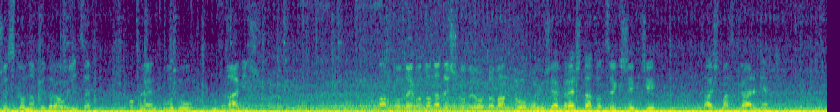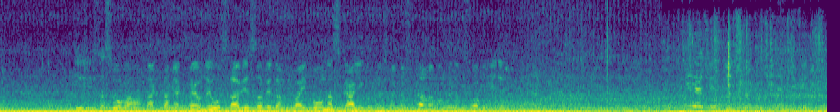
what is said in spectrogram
wszystko na hydraulice. Pokrętło tu ustawisz. Mam tutaj, bo to na deszczu było, to mam tu, bo już jak reszta to cyk szybciej. Taśma zgarnie. I zasuwa, tak? Tam jak pełny ustawię sobie tam 2,5 na skali, to jest taka skala, może tam słabo widać. I jedzie 5 na mniej więcej.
